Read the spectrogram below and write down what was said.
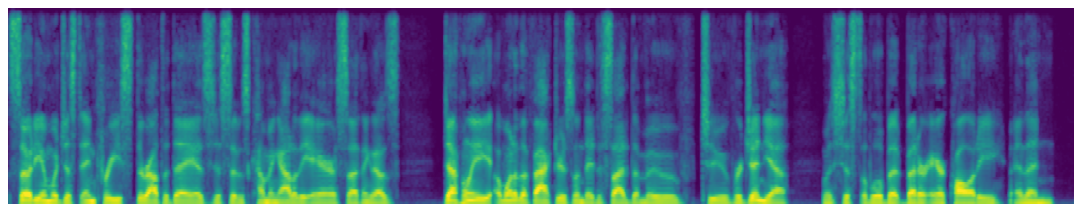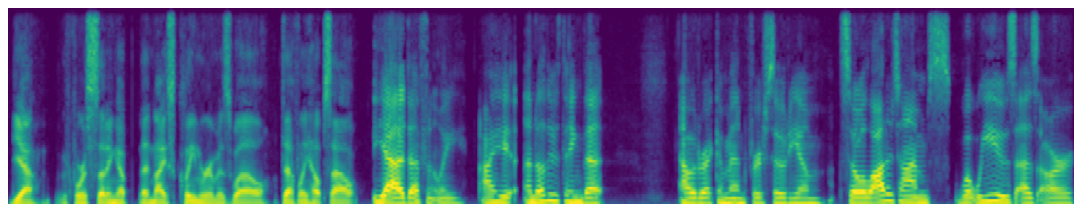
sodium would just increase throughout the day as just it was coming out of the air. So I think that was definitely one of the factors when they decided to move to Virginia was just a little bit better air quality, and then yeah, of course, setting up that nice clean room as well definitely helps out. Yeah, definitely. I another thing that I would recommend for sodium. So a lot of times what we use as our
